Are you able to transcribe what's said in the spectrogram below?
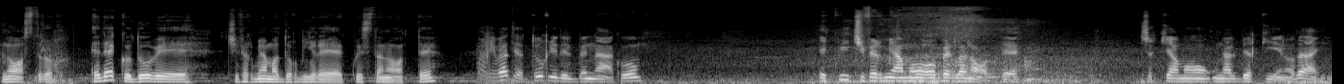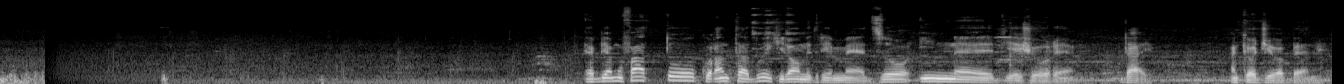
nostro. Ed ecco dove ci fermiamo a dormire questa notte. Siamo arrivati a Torri del Bennaco e qui ci fermiamo per la notte. Cerchiamo un alberchino, dai. e abbiamo fatto 42 km e mezzo in 10 eh, ore dai anche oggi va bene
